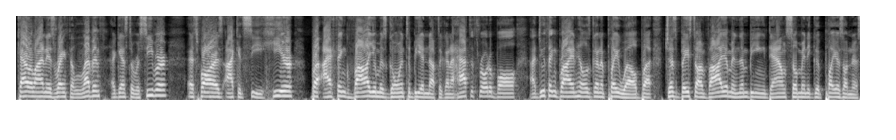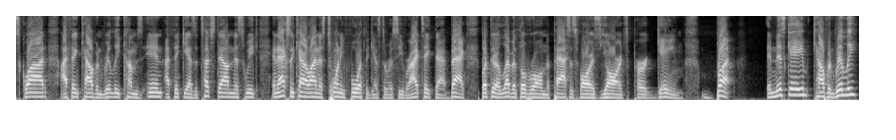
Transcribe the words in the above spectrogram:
Carolina is ranked 11th against the receiver as far as I can see here, but I think volume is going to be enough. They're going to have to throw the ball. I do think Brian Hill is going to play well, but just based on volume and them being down so many good players on their squad, I think Calvin Ridley comes in. I think he has a touchdown this week, and actually Carolina's 24th against the receiver. I take that back, but they're 11th overall in the pass as far as yards per game. But in this game, Calvin Ridley,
